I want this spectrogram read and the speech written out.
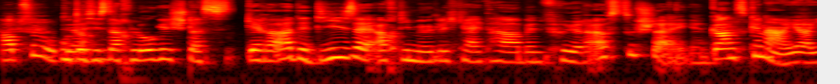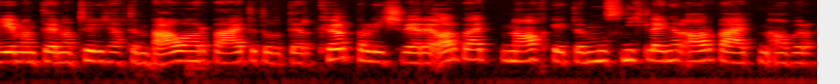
Absolut. Und es ja. ist auch logisch, dass gerade diese auch die Möglichkeit haben, früher auszusteigen. Ganz genau, ja. Jemand, der natürlich auf dem Bau arbeitet oder der körperlich schwere Arbeit nachgeht, der muss nicht länger arbeiten, aber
